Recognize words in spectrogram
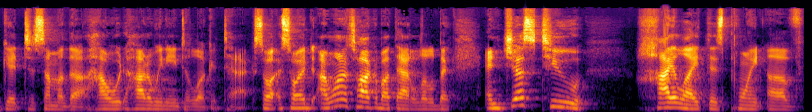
get to some of the how how do we need to look at tech. So so I, I want to talk about that a little bit, and just to highlight this point of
